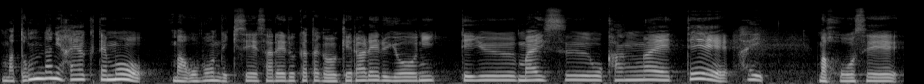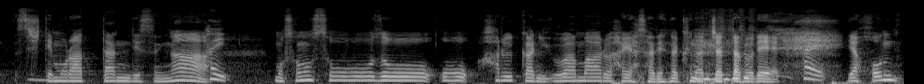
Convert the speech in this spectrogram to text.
まあ、どんなに早くても、まあ、お盆で帰省される方が受けられるようにっていう枚数を考えて、はい。まあ、縫製してもらったんですが、はい。もうその想像をはるかに上回る速さでなくなっちゃったので はい。いや本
